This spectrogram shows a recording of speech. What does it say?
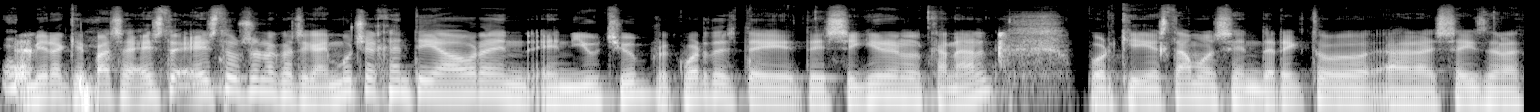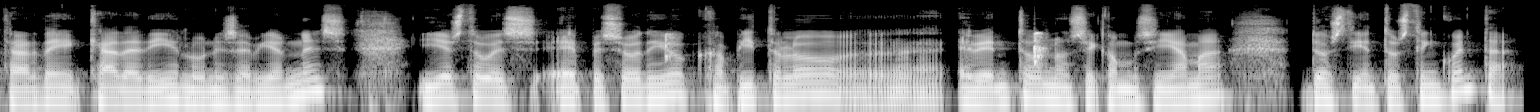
mira, qué pasa. Esto, esto es una cosa que hay mucha gente ahora en, en YouTube, recuerdes de, de, seguir en el canal, porque estamos en directo a las 6 de la tarde cada día, lunes a viernes. Y esto es episodio, capítulo, eh, evento, no sé cómo se llama, 200 50.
